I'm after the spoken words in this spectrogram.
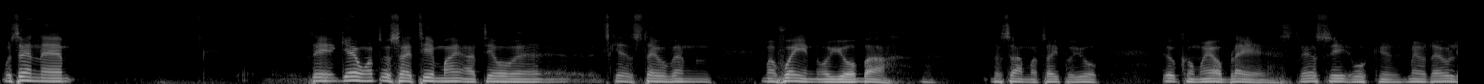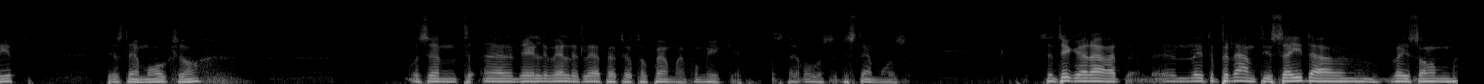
Och sen. Eh, det går inte att säga till mig att jag eh, ska stå vid en maskin och jobba med samma typ av jobb. då kommer jag bli stressig och eh, må dåligt. Det stämmer också. Och sen, eh, det är väldigt lätt att jag tar på mig för mycket. Det, står också, det stämmer också. Sen tycker jag där att eh, lite pedantisk sida visar de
